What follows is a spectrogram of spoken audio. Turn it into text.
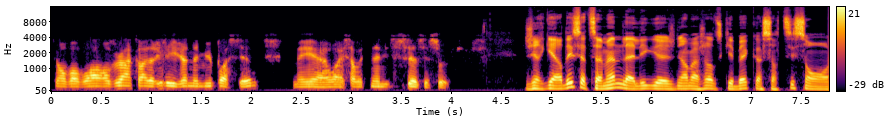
puis on va voir, on veut encadrer les jeunes le mieux possible. Mais euh, ouais, ça va être une année difficile, c'est sûr. J'ai regardé cette semaine, la Ligue junior majeure du Québec a sorti son,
